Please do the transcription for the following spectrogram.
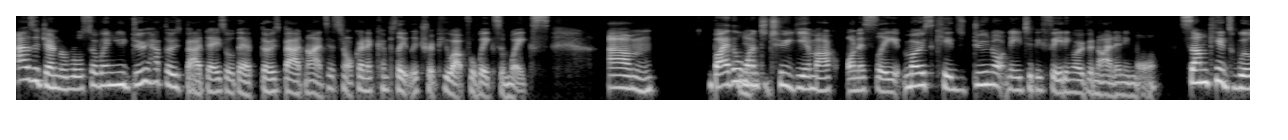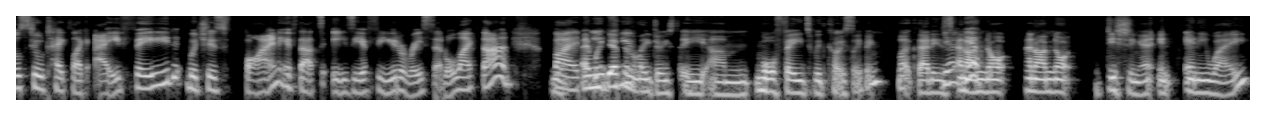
as a general rule. So when you do have those bad days or those bad nights, it's not going to completely trip you up for weeks and weeks. Um, by the Yeah. one to two year mark, honestly, most kids do not need to be feeding overnight anymore. Some kids will still take like a feed, which is fine if that's easier for you to resettle like that. Yeah. But and we if you- definitely do see um, more feeds with co-sleeping. Like that is, Yeah, and yeah. I'm not, and I'm not dishing it in any way.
